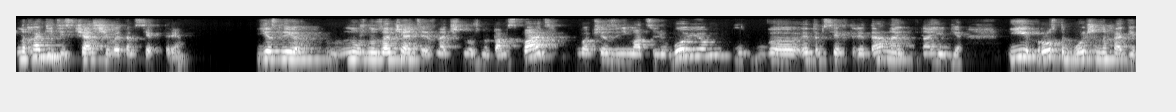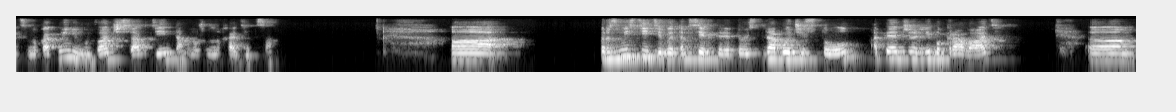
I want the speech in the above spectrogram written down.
находитесь чаще в этом секторе. Если нужно зачатие, значит, нужно там спать, вообще заниматься любовью в этом секторе, да, на, на юге, и просто больше находиться. Ну, как минимум два часа в день там нужно находиться. А, разместите в этом секторе, то есть рабочий стол, опять же, либо кровать. А,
